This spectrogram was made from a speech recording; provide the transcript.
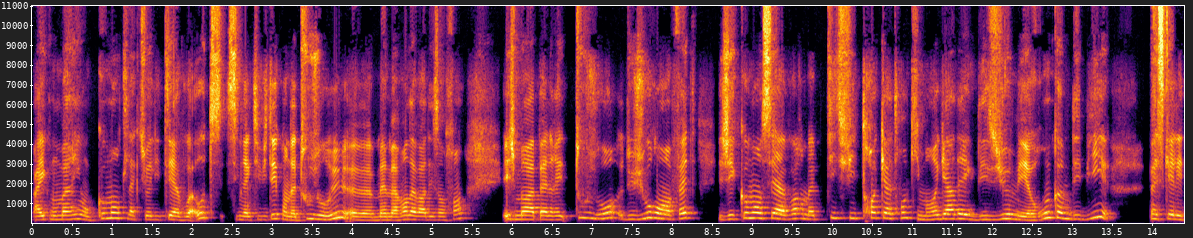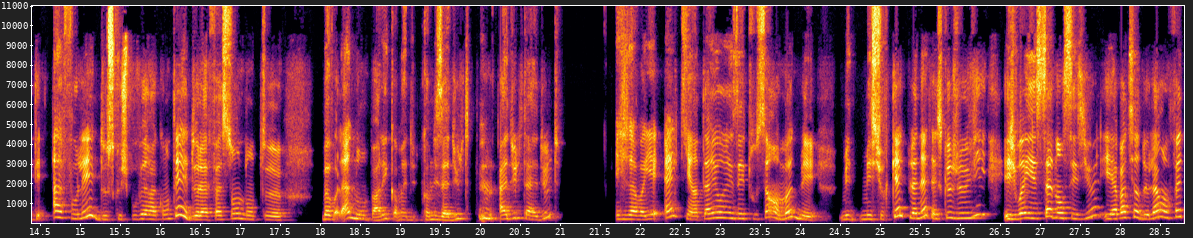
avec mon mari, on commente l'actualité à voix haute. C'est une activité qu'on a toujours eue, euh, même avant d'avoir des enfants. Et je me rappellerai toujours du jour où, en fait, j'ai commencé à voir ma petite fille de 3-4 ans qui me regardait avec des yeux, mais ronds comme des billes. parce qu'elle était affolée de ce que je pouvais raconter et de la façon dont, euh, bah voilà, nous on parlait comme, comme des adultes, adultes à adultes. Et je la voyais, elle, qui intériorisait tout ça en mode, mais, mais, mais sur quelle planète est-ce que je vis? Et je voyais ça dans ses yeux. Et à partir de là, en fait,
